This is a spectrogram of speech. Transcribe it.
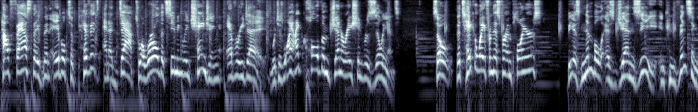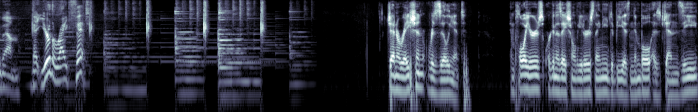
how fast they've been able to pivot and adapt to a world that's seemingly changing every day, which is why I call them generation resilient. So, the takeaway from this for employers be as nimble as Gen Z in convincing them that you're the right fit. Generation resilient. Employers, organizational leaders, they need to be as nimble as Gen Z.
